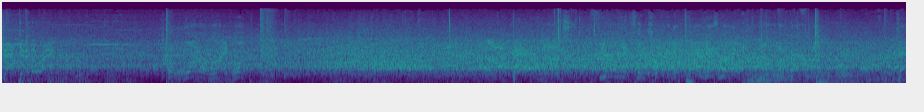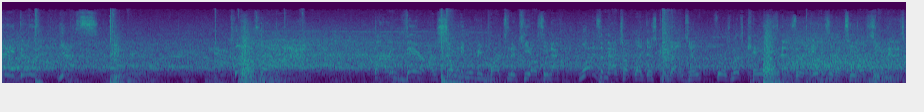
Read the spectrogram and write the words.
back into the ring. Oh, what a right hook. Ah, furiously trying to fight his way out of the bear hug. Can he do it? Yes. Clothesline! Byron, there are so many moving parts in a TLC match. What does a matchup like this come down to? For as much chaos as there is in a TLC match,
